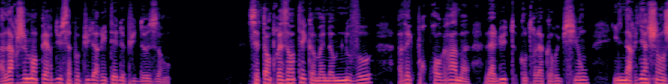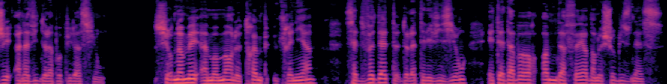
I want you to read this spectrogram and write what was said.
a largement perdu sa popularité depuis deux ans. S'étant présenté comme un homme nouveau, avec pour programme la lutte contre la corruption, il n'a rien changé à la vie de la population. Surnommé un moment le Trump ukrainien, cette vedette de la télévision était d'abord homme d'affaires dans le show business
